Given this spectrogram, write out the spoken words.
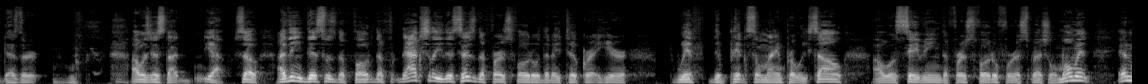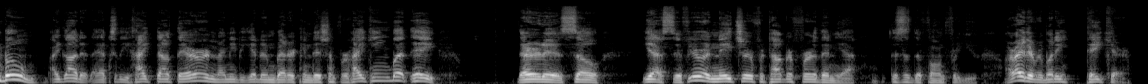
desert. I was just not, yeah. So I think this was the photo. The, actually, this is the first photo that I took right here with the Pixel 9 Pro XL. I was saving the first photo for a special moment and boom, I got it. I actually hiked out there and I need to get in better condition for hiking, but hey, there it is. So yes, if you're a nature photographer, then yeah, this is the phone for you. All right, everybody, take care.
